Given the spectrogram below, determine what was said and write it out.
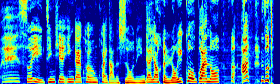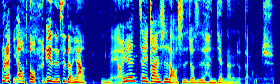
哎，所以今天应该快问快答的时候，你应该要很容易过关哦。啊，你就突然摇头，意思是怎样？没有，因为这一段是老师就是很简单的就带过去。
